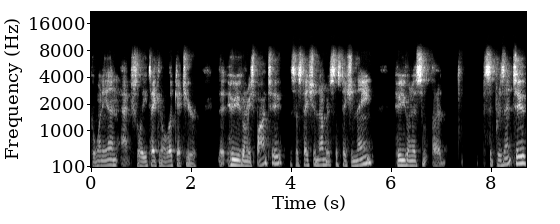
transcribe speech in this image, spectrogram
Going in, actually taking a look at your the, who you're going to respond to. It's the station number, it's the station name, who you're going to uh, present to,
